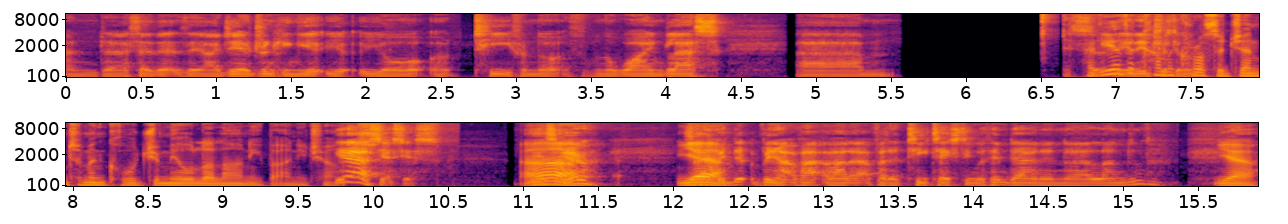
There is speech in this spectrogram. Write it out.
and uh, so the, the idea of drinking your, your, tea from the from the wine glass. Um, Have you ever come across one. a gentleman called Jameel Lalani by any chance? Yes, yes, yes. Ah, Years ago. Yeah. So I've, been, been out, I've, had, I've, had, a tea tasting with him down in uh, London. Yeah.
